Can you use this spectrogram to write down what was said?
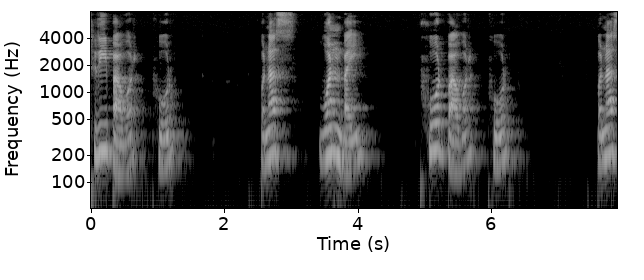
three power four plus one by four power four plus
